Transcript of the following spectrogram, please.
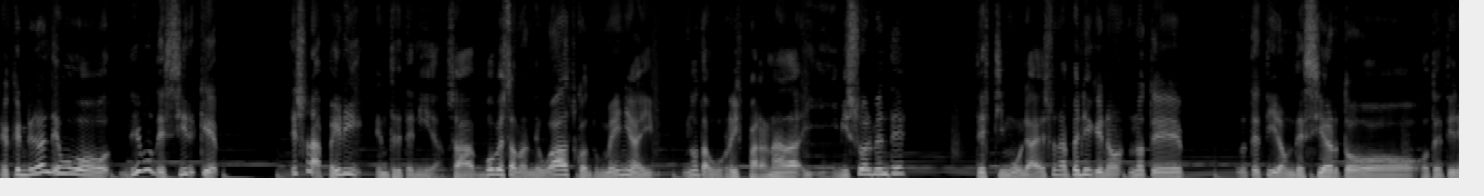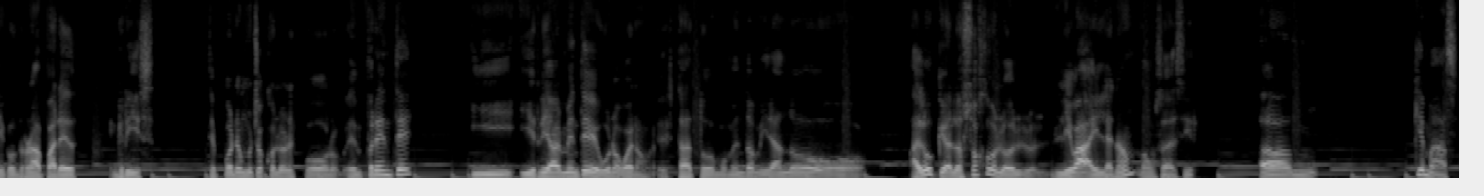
En general debo, debo decir que es una peli entretenida. O sea, vos ves a Man the Wasp con tu meña y no te aburrís para nada. Y, visualmente te estimula. Es una peli que no, no, te, no te tira un desierto o, o te tiene contra una pared gris. Te pone muchos colores por enfrente y, realmente uno, bueno, está todo momento mirando algo que a los ojos le baila, ¿no? Vamos a decir. ¿Qué más?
